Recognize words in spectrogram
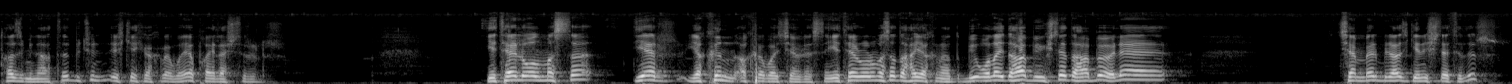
tazminatı bütün erkek akrabaya paylaştırılır. Yeterli olmazsa diğer yakın akraba çevresine, yeterli olmasa daha yakına, bir olay daha büyükse daha böyle çember biraz genişletilir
